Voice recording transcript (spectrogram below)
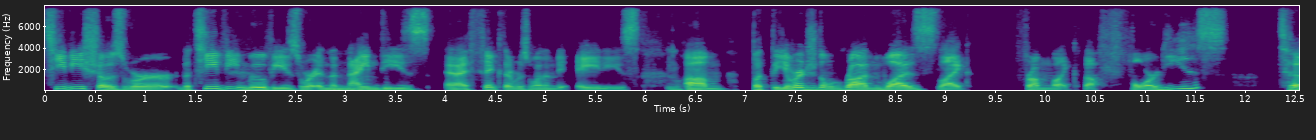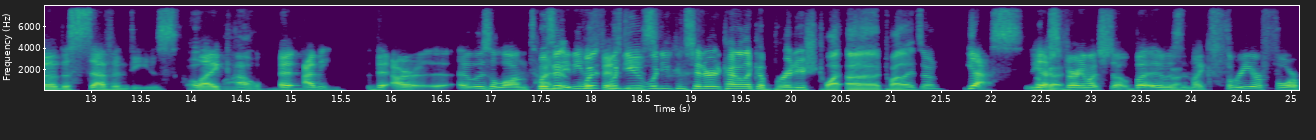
TV shows were the TV movies were in the Mhm. 90s, and I think there was one in the 80s. Okay. Um, but the original run was like from like the 40s to the 70s. oh, like, wow. I, I mean, they are. It was a long time. Was it? Maybe Would, the 50s. would you would you consider it kind of like a British twi- uh, Twilight Zone? Yes, yes, Okay. very much so. But it was Okay. in like three or four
